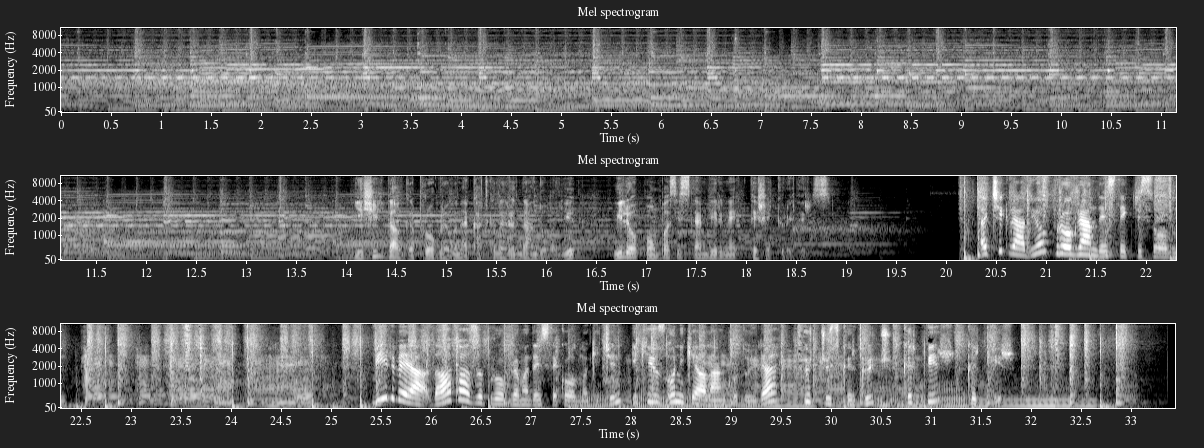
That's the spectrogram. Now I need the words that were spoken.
Yeşil Dalga programına katkılarından dolayı Willow Pompa Sistemlerine teşekkür ederiz. Açık Radyo program destekçisi olun. Bir veya daha fazla programa destek olmak için 212 alan koduyla 343 41 41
